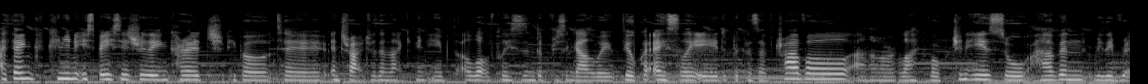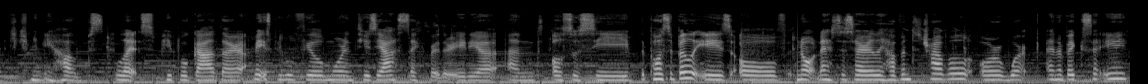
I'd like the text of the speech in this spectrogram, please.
I think community spaces really encourage people to interact within that community. A lot of places in Dumfries and Galloway feel quite isolated because of travel or lack of opportunities, so having really rich community hubs lets people gather, makes people feel more enthusiastic about their area and also see the possibilities of not necessarily having to travel or work in a big city.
